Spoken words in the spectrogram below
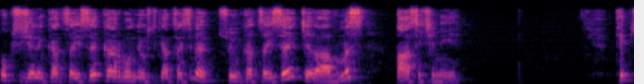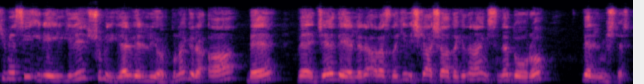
Oksijenin katsayısı, karbondioksit katsayısı ve suyun katsayısı cevabımız A seçeneği. Tepkimesi ile ilgili şu bilgiler veriliyor. Buna göre A, B ve C değerleri arasındaki ilişki aşağıdakilerden hangisinde doğru verilmiştir?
